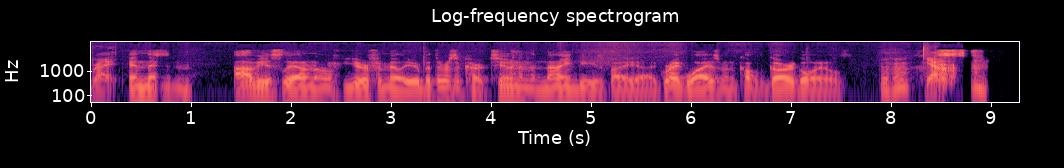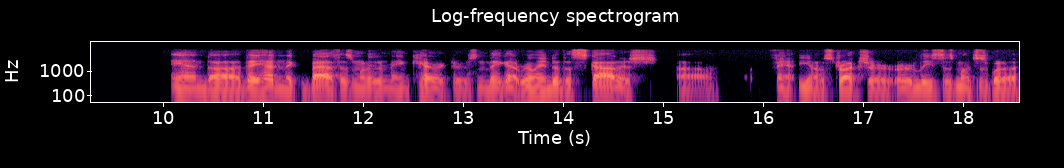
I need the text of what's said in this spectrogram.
Right. And then, obviously, I don't know if you're familiar, but there was a cartoon in the '90s by uh, Greg Weisman called Gargoyles, Mm-hmm. Yep. and uh, they had Macbeth as one of their main characters, and they got really into the Scottish, uh, fan, you know, structure, or at least as much as what a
